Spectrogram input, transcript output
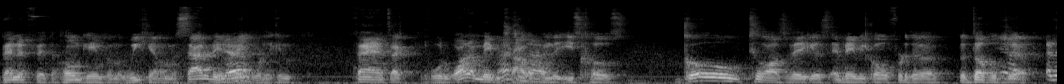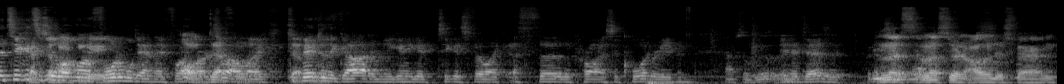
benefit the home games on the weekend on the Saturday Yeah. night where they can fans that would want to maybe Imagine travel that. from the East Coast go to Las Vegas and maybe go for the the double Yeah, dip. and the tickets Catch will be a lot more game. affordable down there for Oh, everyone as well. definitely, Like compared to the Garden, you're going to get tickets for like a third of the price, a quarter even Absolutely. in the desert. Unless unless you're an Islanders fan, Holy shit.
